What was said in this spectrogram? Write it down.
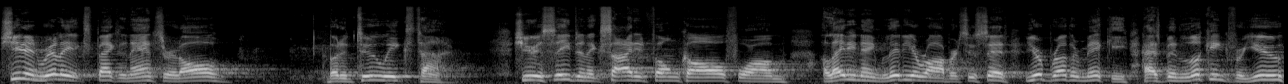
She didn't really expect an answer at all. But in two weeks' time, she received an excited phone call from a lady named Lydia Roberts who said, Your brother Mickey has been looking for you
